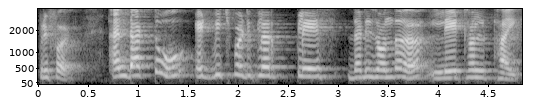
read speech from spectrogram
preferred. And that too at which particular place? That is on the lateral thigh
